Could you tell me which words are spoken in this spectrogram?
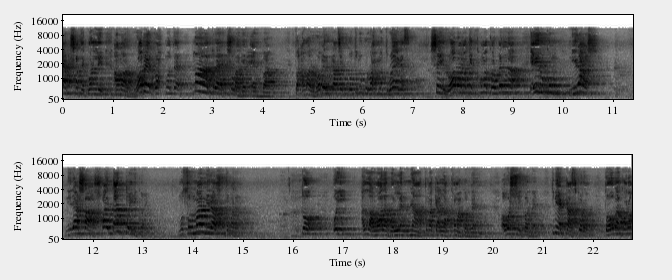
একসাথে করলে আমার রবের রহমতের মাত্র একশো ভাগের এক ভাগ। তো আমার রবের কাছে কতটুকু রহমত রয়ে গেছে? সেই রব আমাকে ক্ষমা করবেন না। এইরকম নিরাশ, নিরাশা শয়তান তৈরি করে। মুসলমান নিরাশ হতে পারে না। তো ওই আল্লাহওয়ালা বললেন, না, তোমাকে আল্লাহ ক্ষমা করবেন, অবশ্যই করবেন। তুমি এক কাজ করো তহবা করো,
